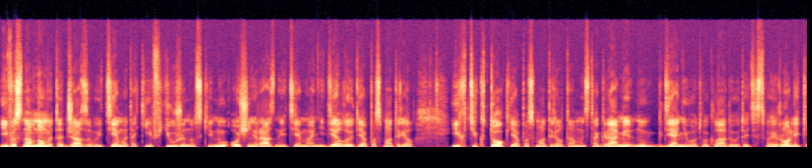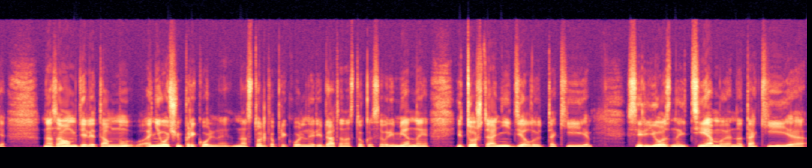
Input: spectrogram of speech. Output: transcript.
И в основном это джазовые темы, такие фьюженовские, ну, очень разные темы они делают. Я посмотрел их ТикТок, я посмотрел там в Инстаграме, ну, где они вот выкладывают эти свои ролики. На самом деле там, ну, они очень прикольные. Настолько прикольные ребята, настолько современные. И то, что они делают такие серьезные темы на такие,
